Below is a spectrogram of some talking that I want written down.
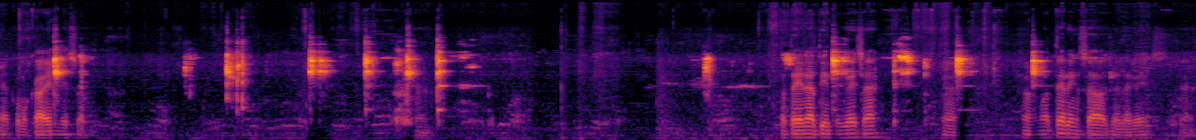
Yan, kumakain guys. Oh. Ah. Patayin natin ito guys ha. Ah. Ah, matay rin sa sila guys. Ah.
